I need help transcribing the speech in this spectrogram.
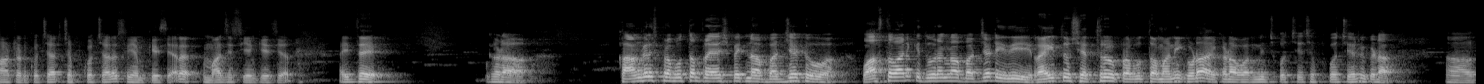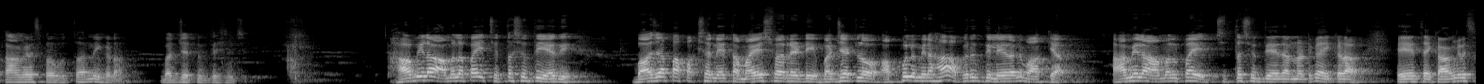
మాట్లాడుకొచ్చారు చెప్పుకొచ్చారు సీఎం కేసీఆర్ మాజీ సీఎం కేసీఆర్. అయితే ఇక్కడ కాంగ్రెస్ ప్రభుత్వం ప్రవేశపెట్టిన బడ్జెట్ వాస్తవానికి దూరంగా బడ్జెట్ ఇది రైతు శత్రు ప్రభుత్వం అని కూడా ఇక్కడ వర్ణించుకొచ్చి చెప్పుకొచ్చారు. ఇక్కడ కాంగ్రెస్ ప్రభుత్వాన్ని ఇక్కడ బడ్జెట్ ఉద్దేశించి హామీల అమలుపై చిత్తశుద్ధి ఏది? భాజపా పక్ష నేత మహేశ్వర్ రెడ్డి బడ్జెట్లో అప్పులు మినహా అభివృద్ధి లేదని వాక్య హామీల అమలుపై చిత్తశుద్ధి ఏదన్నట్టుగా ఇక్కడ ఏదైతే కాంగ్రెస్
